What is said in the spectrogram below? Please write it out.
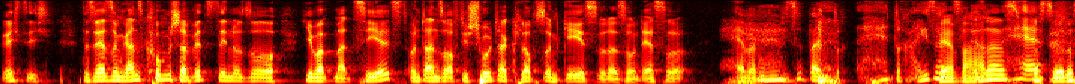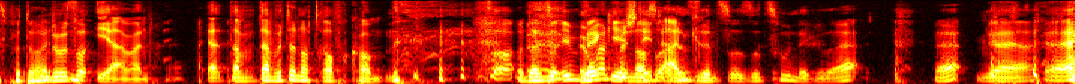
Richtig. Das wäre so ein ganz komischer Witz, den du so jemandem erzählst und dann so auf die Schulter klopfst und gehst oder so. Und er ist so, hä, beim, Hä? wieso beim hä, Dreisatz? Wer war Also, das? Hä? Was soll das Und bedeuten? du so, ja, Mann. Ja, da, da wird er noch drauf kommen. so. Und dann so im Irgendwann Weggehen noch so angrinst, so, so zunicken. So, ja. Ja. Ja, ja.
